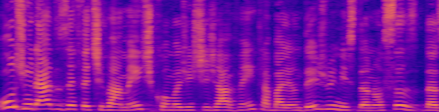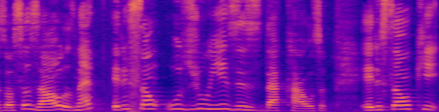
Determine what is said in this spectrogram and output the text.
Os jurados, efetivamente, como a gente já vem trabalhando desde o início das nossas, das nossas aulas, né? Eles são os juízes da causa. Eles são que,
